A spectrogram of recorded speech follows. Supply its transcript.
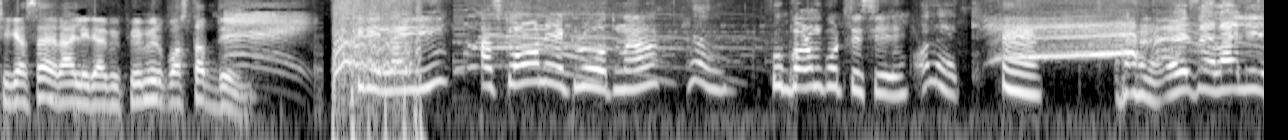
ঠিক আছে লাইলির আমি প্রেমের প্রস্তাব দেই কিরে লাইলি আজকে অনেক রোদ না খুব গরম করতেছে অনেক হ্যাঁ এই যে লাইলি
